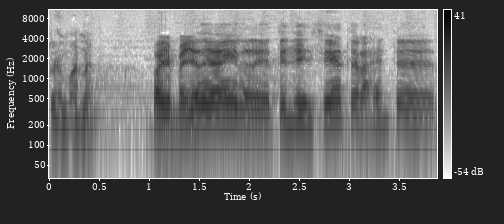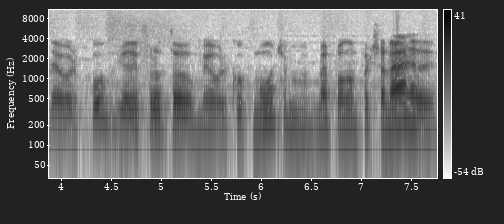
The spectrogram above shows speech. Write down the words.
Hermana. Oye, me yo de ahí le dije, Team 17, la gente de Overcook, yo disfruto mi Overcook mucho, me pongo un personaje de,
